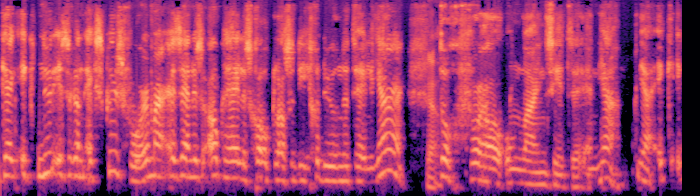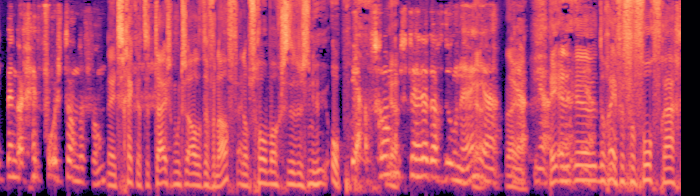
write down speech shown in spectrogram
Kijk, ik, nu is er een excuus voor, maar er zijn dus ook hele schoolklassen die gedurende het hele jaar Ja. toch vooral online zitten. En ja, ja ik, ik ben daar geen voorstander van. Nee, het is gek dat thuis moeten ze altijd er vanaf. En op school mogen ze er dus nu op. Ja, op school Ja. moeten ze de hele dag doen, hè? Ja, Ja, nou Hey, en eh, nog even een vervolgvraag.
